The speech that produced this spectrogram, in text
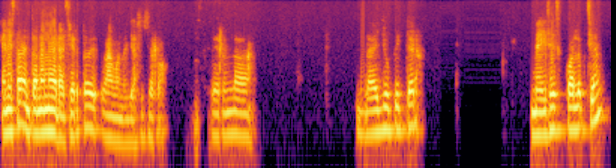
En esta ventana no era, ¿cierto? Ah, bueno, ya se cerró. Era la, la de Jupyter. ¿Me dices cuál opción?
